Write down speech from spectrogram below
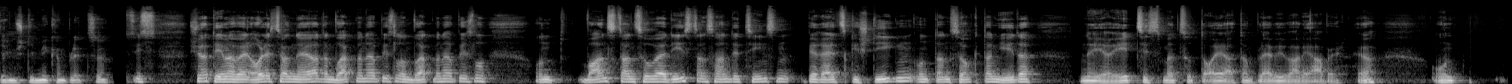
Dem stimme ich komplett zu. Das ist schon ein Thema, weil alle sagen, naja, dann warten wir noch ein bisschen und warten wir noch ein bisschen. Und wenn es dann soweit ist, dann sind die Zinsen bereits gestiegen und dann sagt dann jeder, naja, jetzt ist mir zu teuer, dann bleibe ich variabel. Ja? Und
